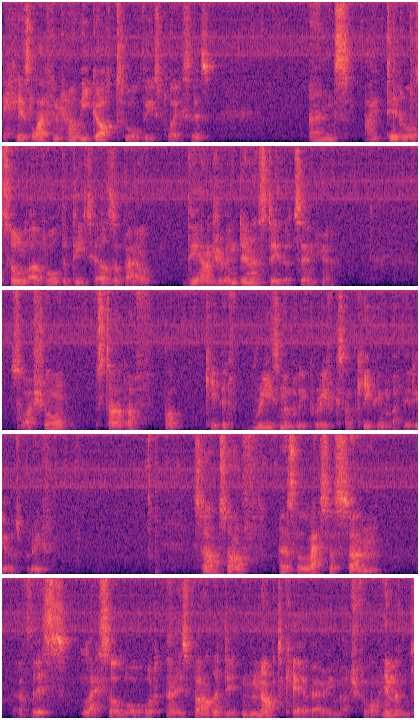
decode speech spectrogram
his life and how he got to all these places, and I did also love all the details about the Angevin dynasty that's in here. So I shall start off, I'll keep it reasonably brief because I'm keeping my videos brief. Starts off as the lesser son of this lesser lord, and his father did not care very much for him and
